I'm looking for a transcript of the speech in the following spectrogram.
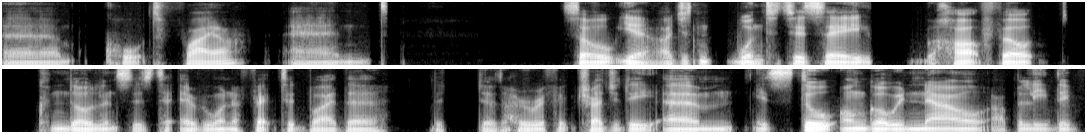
um, caught fire, and so yeah, I just wanted to say heartfelt condolences to everyone affected by the the, horrific tragedy. Um, it's still ongoing now. I believe they've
